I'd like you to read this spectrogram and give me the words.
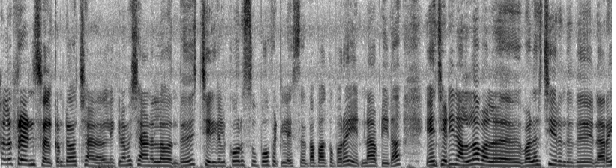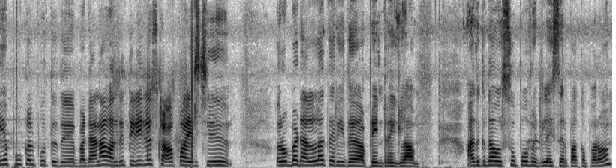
Hello friends welcome to our channel இன்றைக்கி நம்ம சேனலில் வந்து செடிகளுக்கு ஒரு சூப்பர் ஃபெர்டிலைசர் தான் பார்க்க போகிறோம் என்ன அப்படின்னா என் செடி நல்லா வள வளர்ச்சி இருந்தது நிறைய பூக்கள் பூத்துது பட் ஆனால் வந்து திடீர்னு ஸ்டாப் ஆயிடுச்சு ரொம்ப டல்லாக தெரியுது அப்படின்றீங்களா? அதுக்கு தான் ஒரு சூப்பர் ஃபெர்டிலைசர் பார்க்க போகிறோம்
